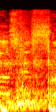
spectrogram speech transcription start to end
cause it's.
